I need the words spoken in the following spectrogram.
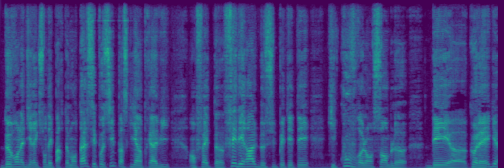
devant la direction départementale, c'est possible parce qu'il y a un préavis en fait fédéral de Sud PTT qui couvre l'ensemble des collègues.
